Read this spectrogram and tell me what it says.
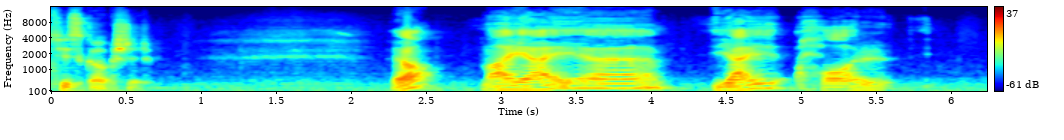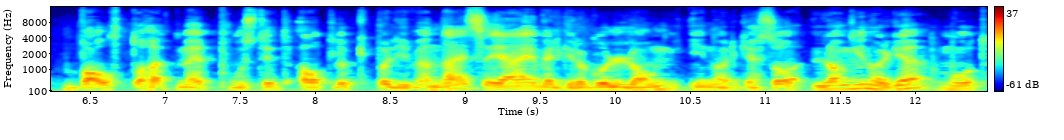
tyske aksjer? Ja. Nei, jeg, eh, jeg har valgt å ha et mer positivt outlook på livet enn deg, så jeg velger å gå long i Norge. Så long i Norge mot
